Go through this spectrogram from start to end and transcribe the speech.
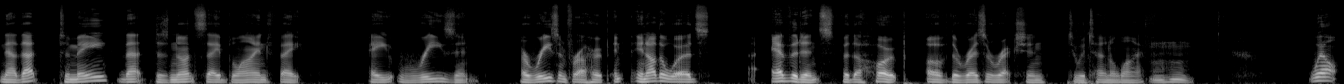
Now, that to me, that does not say blind faith, a reason, a reason for our hope. In, in other words, uh, evidence for the hope of the resurrection to eternal life. Mm-hmm. Well,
